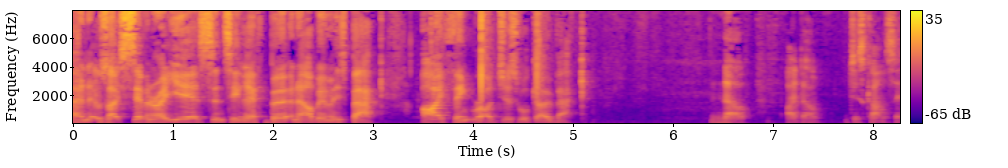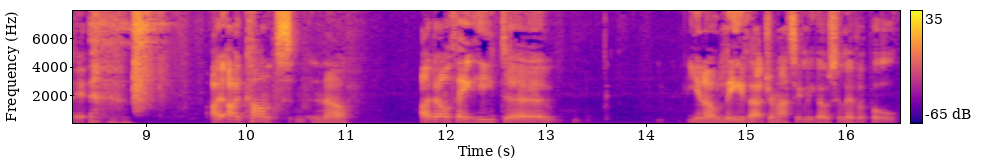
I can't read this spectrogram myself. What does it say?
and it was like seven or eight years since he left Burton Albion. He's back. I think Rodgers will go back. no, I don't. Just can't see it. I I can't. No, I don't think he'd. Uh, you know, leave that dramatically, go to Liverpool,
